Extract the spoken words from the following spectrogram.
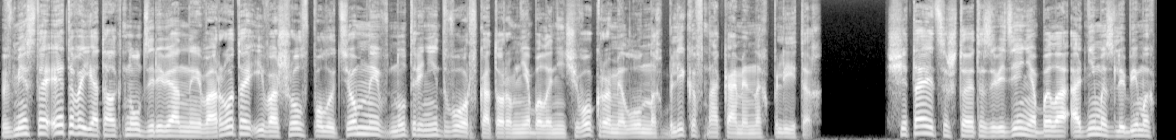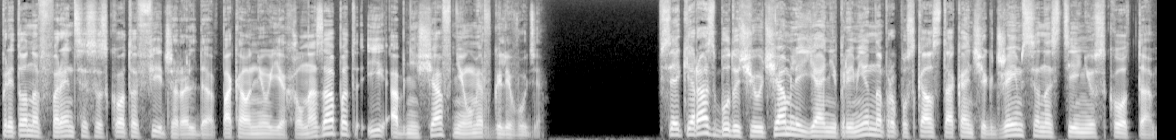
Вместо этого я толкнул деревянные ворота и вошел в полутемный внутренний двор, в котором не было ничего, кроме лунных бликов на каменных плитах. Считается, что это заведение было одним из любимых притонов Фрэнсиса Скотта Фиджеральда, пока он не уехал на Запад и, обнищав, не умер в Голливуде. Всякий раз, будучи у Чамли, я непременно пропускал стаканчик Джеймсона с тенью Скотта.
